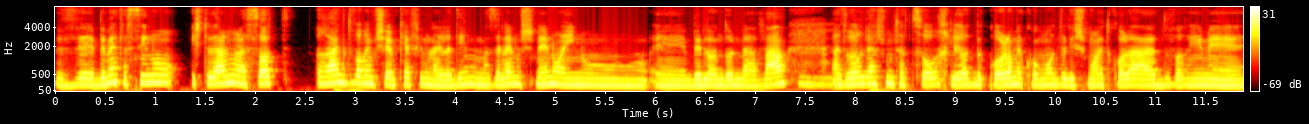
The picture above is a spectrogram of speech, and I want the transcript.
ובאמת עשינו, השתדלנו לעשות רק דברים שהם כיפים לילדים, למזלנו שנינו היינו אה, בלונדון בעבר, מהמם. אז לא הרגשנו את הצורך להיות בכל המקומות ולשמוע את כל הדברים אה,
